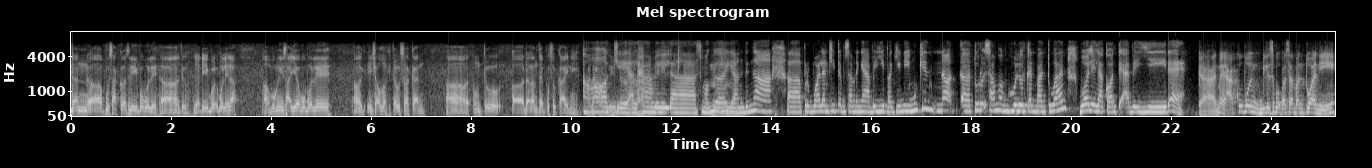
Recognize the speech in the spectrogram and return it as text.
dan uh, pusaka sendiri pun boleh uh, tu. Jadi bo- bolehlah uh, hubungi saya pun boleh. Uh, InsyaAllah kita usahakan uh, untuk uh, dalam tempoh suka ini. Oh, Okey, Alhamdulillah. Semoga hmm. yang dengar uh, perbualan kita bersama dengan ABY pagi ni mungkin nak uh, turut sama menghulurkan bantuan, bolehlah kontak ABY deh. Kan. Mai aku pun bila sebut pasal bantuan ni,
